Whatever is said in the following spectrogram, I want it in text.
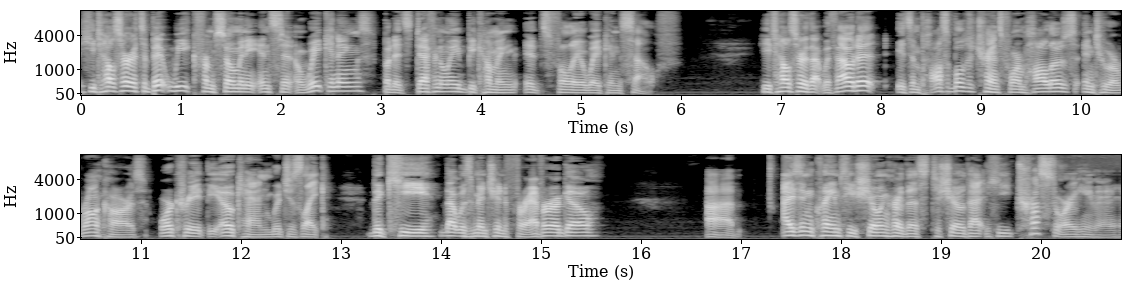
He tells her it's a bit weak from so many instant awakenings, but it's definitely becoming its fully awakened self. He tells her that without it, it's impossible to transform hollows into Arrancars or create the Oken, which is like the key that was mentioned forever ago. Uh, Aizen claims he's showing her this to show that he trusts Orihime,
